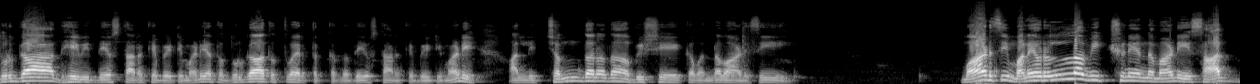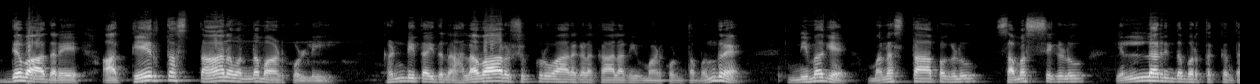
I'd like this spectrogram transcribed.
ದುರ್ಗಾದೇವಿ ದೇವಸ್ಥಾನಕ್ಕೆ ಭೇಟಿ ಮಾಡಿ ಅಥವಾ ದುರ್ಗಾ ತತ್ವ ಇರತಕ್ಕಂಥ ದೇವಸ್ಥಾನಕ್ಕೆ ಭೇಟಿ ಮಾಡಿ ಅಲ್ಲಿ ಚಂದನದ ಅಭಿಷೇಕವನ್ನು ಮಾಡಿಸಿ. ಮಾಡಿಸಿ ಮನೆಯವರೆಲ್ಲ ವೀಕ್ಷಣೆಯನ್ನು ಮಾಡಿ ಸಾಧ್ಯವಾದರೆ ಆ ತೀರ್ಥ ಸ್ನಾನವನ್ನು ಮಾಡಿಕೊಳ್ಳಿ. ಖಂಡಿತ ಇದನ್ನು ಹಲವಾರು ಶುಕ್ರವಾರಗಳ ಕಾಲ ನೀವು ಮಾಡ್ಕೊಳ್ತಾ ಬಂದರೆ ನಿಮಗೆ ಮನಸ್ತಾಪಗಳು, ಸಮಸ್ಯೆಗಳು, ಎಲ್ಲರಿಂದ ಬರತಕ್ಕಂಥ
